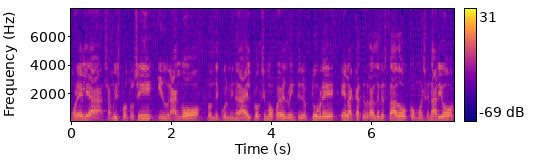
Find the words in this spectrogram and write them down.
Morelia, San Luis Potosí y Durango, donde culminará el próximo jueves 20 de octubre en la Catedral del Estado como escenario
